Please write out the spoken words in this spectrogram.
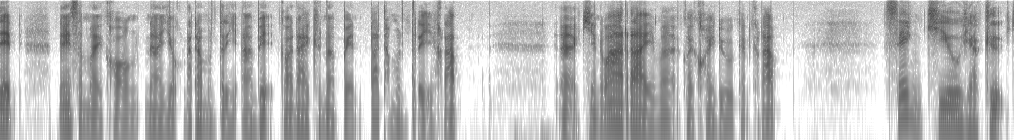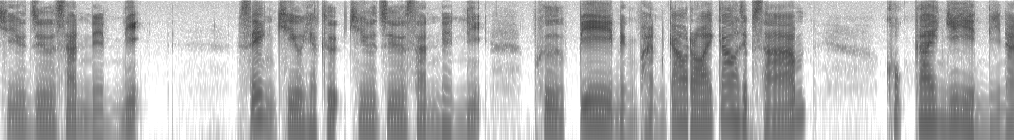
2007 ในสมัยของนายกรัฐมนตรีอาเบะก็ได้ขึ้นมาเป็นรัฐมนตรีครับ เขียนว่าอะไรมาค่อยๆดูกันครับเส้นคิวยักคิวจูนเนนนิเส้นยักคิสิคือปี 1993คุกไกยีนนินา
